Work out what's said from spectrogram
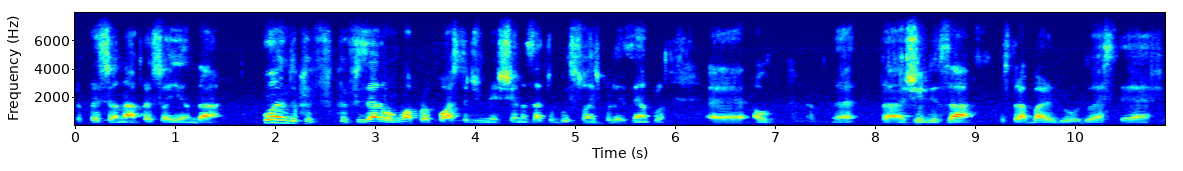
para pressionar para isso aí andar. Quando que, que, fizeram alguma proposta de mexer nas atribuições, por exemplo, é, né, para agilizar os trabalhos do, do STF?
